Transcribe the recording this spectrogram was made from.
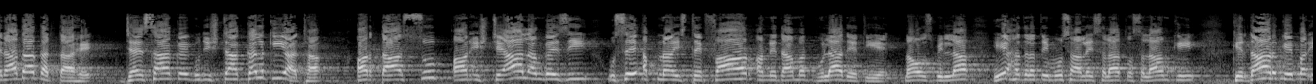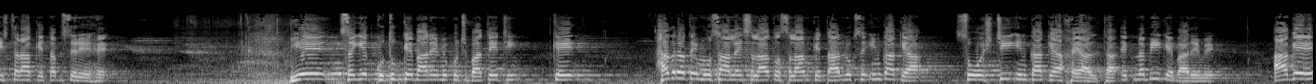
ارادہ کرتا ہے، جیسا کہ گزشتہ کل کیا تھا، اور تعصب اور اشتعال انگیزی اسے اپنا استغفار اور ندامت بھلا دیتی ہے۔ نعوذ باللہ، یہ حضرت موسیٰ علیہ الصلوۃ والسلام کی کردار کے پر اس طرح کے تبصرے ہیں۔ یہ سید کتب کے بارے میں کچھ باتیں تھیں کہ حضرت موسیٰ علیہ السلاۃ والسلام کے تعلق سے ان کا کیا سوچ تھی ان کا کیا خیال تھا، ایک نبی کے بارے میں، آگے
